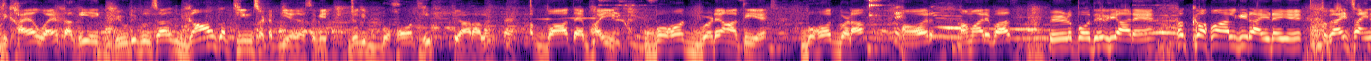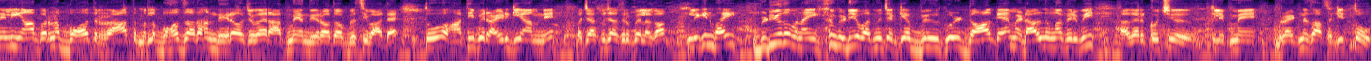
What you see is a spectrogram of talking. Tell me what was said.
दिखाया हुआ है, ताकि एक ब्यूटीफुल सा गाँव का थीम सेटअप किया जा सके, जो कि बहुत ही प्यारा लगता है। अब बात है भाई, बहुत बड़े हाथी है, बहुत बड़ा, और हमारे पास पेड़ पौधे भी आ रहे हैं। कमाल की राइड है ये। तो गाइस फाइनली यहाँ पर ना बहुत रात मतलब बहुत ज़्यादा अंधेरा हो चुका है, रात में अंधेरा होता है बात है। तो हाथी पे राइड किया हमने पचास पचास रुपए लगा। लेकिन भाई वीडियो तो बनाई वीडियो बाद में चेक किया, बिल्कुल डार्क है, मैं डाल दूँगा फिर भी। अगर कुछ क्लिप में ब्राइटनेस आ सकी तो।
